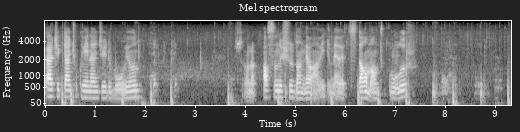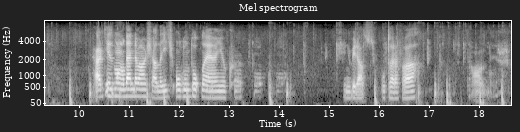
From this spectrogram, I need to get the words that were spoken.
Gerçekten çok eğlenceli bu oyun. Sonra aslında şuradan devam edelim. Evet daha mantıklı olur. Herkes madende maşallah. Hiç odun toplayan yok. Şimdi biraz bu tarafa. Tamamdır.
